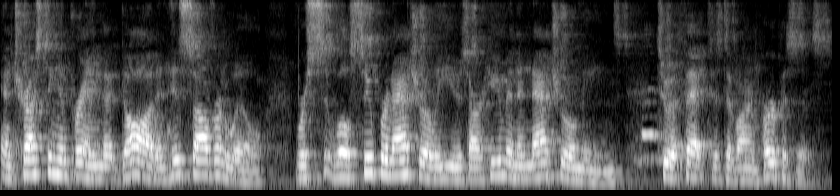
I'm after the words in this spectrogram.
and trusting and praying that God, in His sovereign will, will supernaturally use our human and natural means to effect his divine purposes.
